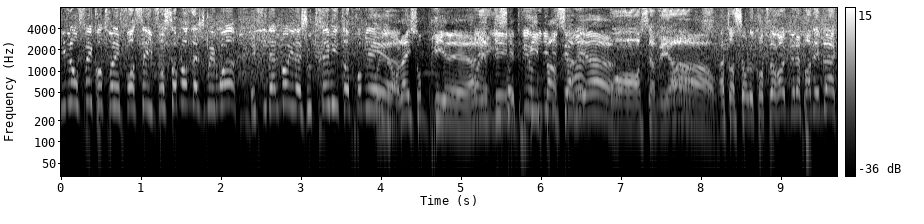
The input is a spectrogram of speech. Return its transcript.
ils l'ont fait contre les Français. Ils font semblant de la jouer loin et finalement il la joue très vite en premier. Oui, non, là, ils sont pris. Euh, Ouais, ils sont pris, par. Savea. Oh, Savea. Wow. Attention, le contre-rock de la part des Blacks.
